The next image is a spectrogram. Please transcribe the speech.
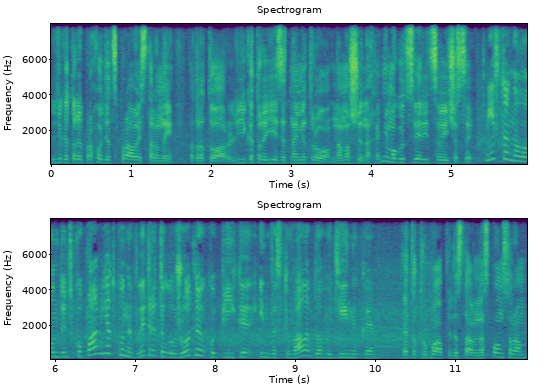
люди, которые проходят с правой стороны по тротуару, люди, которые ездят на метро, на машинах, они могут сверить свои часы. Місто на лондонську пам'ятку не витратило жодної копійки. Інвестували благодійники. Эта труба предоставлена спонсором,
